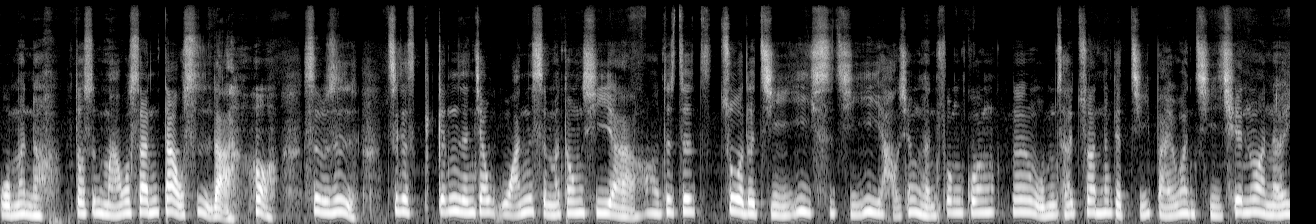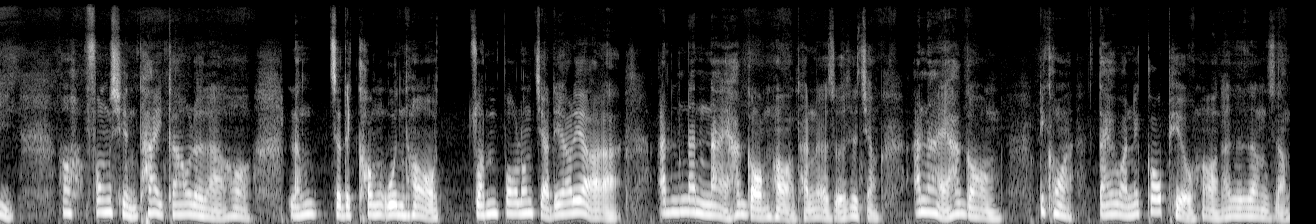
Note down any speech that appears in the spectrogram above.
我们呢都是茅山道士的，吼，是不是？这个跟人家玩什么东西呀？哦，这这做的几亿、十几亿，好像很风光，那我们才赚那个几百万、几千万而已，哦，风险太高了啦，吼，人这个空运吼，全部拢食了了啊，啊，咱哪会遐戆吼？他那个时候就讲，啊，哪会遐戆？你看台湾的股票，吼，他是这样子讲，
